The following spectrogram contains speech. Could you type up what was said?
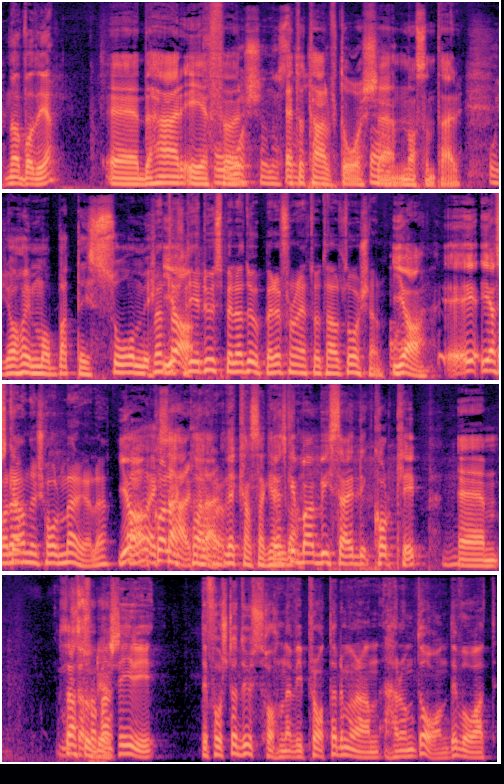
När var det? Eh, Det här är Två för år sedan nästan. ett och ett halvt år sedan, något sånt där. Och jag har ju mobbat dig så mycket. Vänta, Ja. det du spelade upp, är det från ett och ett halvt år sedan? Ja, eh, jag Var det ska... Anders Holmberg eller? Ja, Ja, kolla exakt, här. Kolla här. Veckans Agenda. Jag ska bara visa ett kort klipp. Ehm, Så här Mustafa. Panshiri, det första du sa när vi pratade med varandra häromdagen det var att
